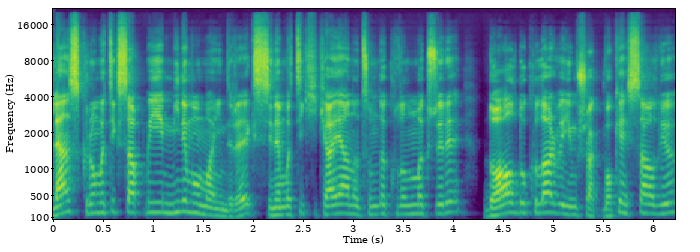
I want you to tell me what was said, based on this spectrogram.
Lens kromatik sapmayı minimuma indirerek sinematik hikaye anlatımında kullanılmak üzere doğal dokular ve yumuşak bokeh sağlıyor.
